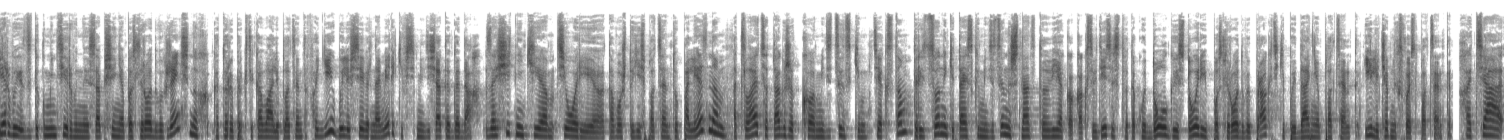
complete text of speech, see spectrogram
Первые задокументированные сообщения о послеродовых женщинах, которые практиковали плацентофагию, были в Северной Америке в 70-х годах. Защитники теории того, что есть плаценту полезно, отсылаются также к медицинским текстам традиционной китайской медицины XVI века, как свидетельство такой долгой истории послеродовой практики поедания плаценты и лечебных свойств плаценты. Хотя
